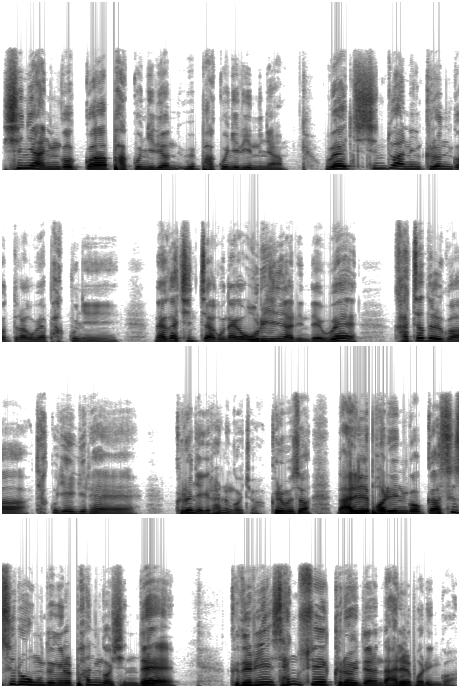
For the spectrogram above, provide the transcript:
신이 아닌 것과 바꾼 일이 왜 바꾼 일이 있느냐? 왜 신도 아닌 그런 것들하고 왜 바꾸니? 내가 진짜고 내가 오리지널인데 왜 가짜들과 자꾸 얘기를 해? 그런 얘기를 하는 거죠. 그러면서 나를 버린 것과 스스로 웅덩이를 판 것인데 그들이 생수의 근원이 되는 나를 버린 거.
